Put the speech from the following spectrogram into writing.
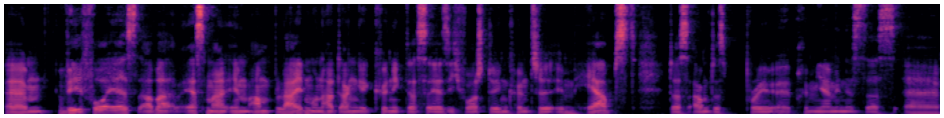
ähm, will vorerst aber erstmal im Amt bleiben und hat angekündigt, dass er sich vorstellen könnte, im Herbst das Amt des Pre äh, Premierministers äh,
